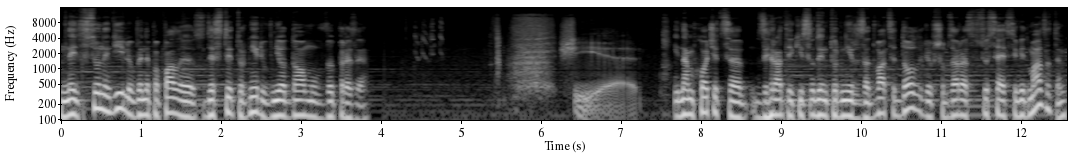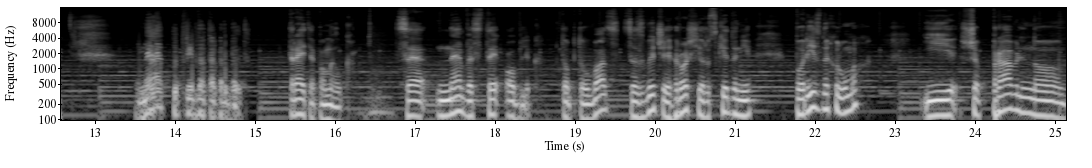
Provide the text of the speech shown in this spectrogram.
всю неділю ви не попали з 10 турнірів ні одному в призи. Shit. І нам хочеться зіграти якийсь один турнір за 20 доларів, щоб зараз всю сесію відмазати. Не потрібно так робити. Третя помилка це не вести облік. Тобто у вас зазвичай гроші розкидані по різних румах, і щоб правильно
